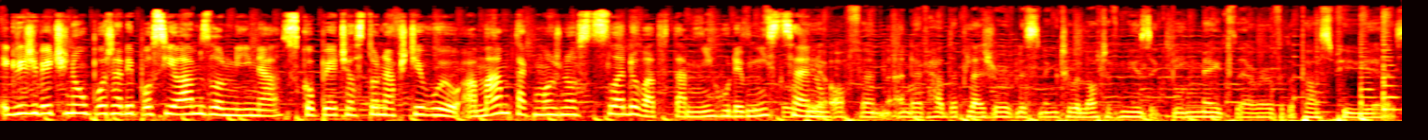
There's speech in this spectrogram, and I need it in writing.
I když většinou pořady posílám z Londýna, Skopje často navštěvuju a mám tak možnost sledovat tamní hudební scénu. often and I've had the pleasure of listening to a lot of music being made there over the past few years.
